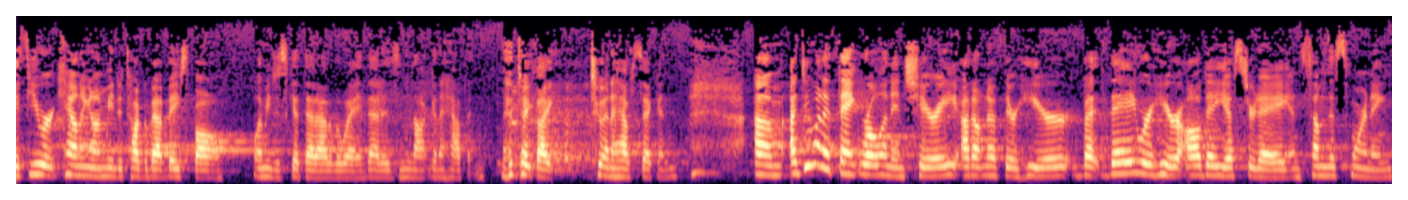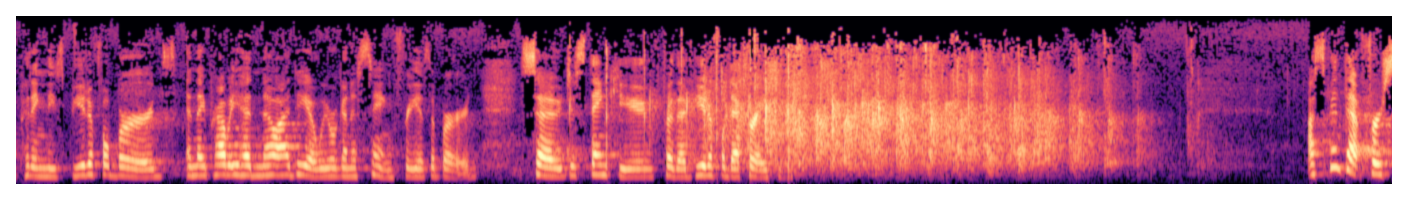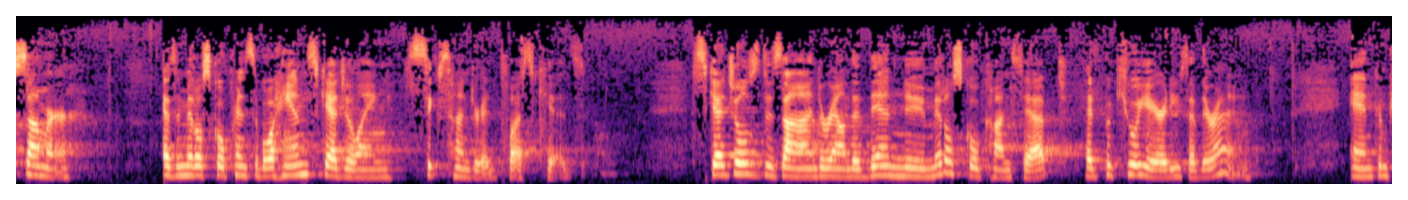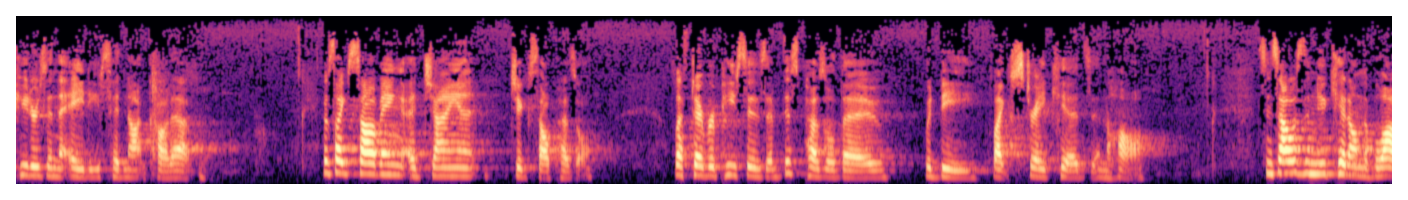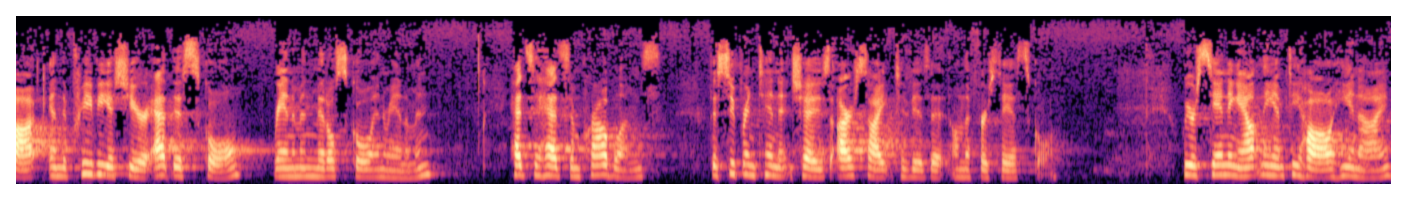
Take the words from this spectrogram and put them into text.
if you were counting on me to talk about baseball, let me just get that out of the way. That is not going to happen. It'll take like two and a half seconds. Um, I do want to thank Roland and Sherry. I don't know if they're here, but they were here all day yesterday and some this morning putting these beautiful birds, and they probably had no idea we were going to sing Free as a Bird. So just thank you for the beautiful decorations. I spent that first summer as a middle school principal hand scheduling 600 plus kids. Schedules designed around the then new middle school concept had peculiarities of their own, and computers in the 80s had not caught up. It was like solving a giant jigsaw puzzle. Leftover pieces of this puzzle, though, would be like stray kids in the hall. Since I was the new kid on the block, and the previous year at this school, Ranneman Middle School in Ranneman, had had some problems the superintendent chose our site to visit on the first day of school. We were standing out in the empty hall, he and I,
